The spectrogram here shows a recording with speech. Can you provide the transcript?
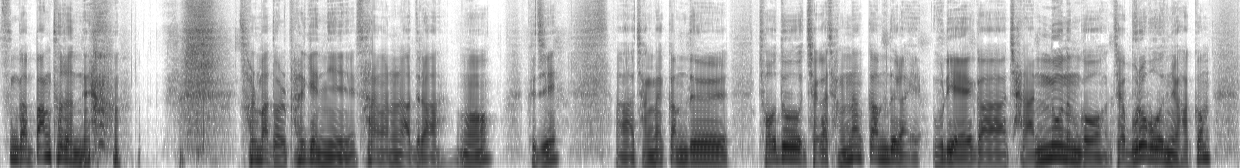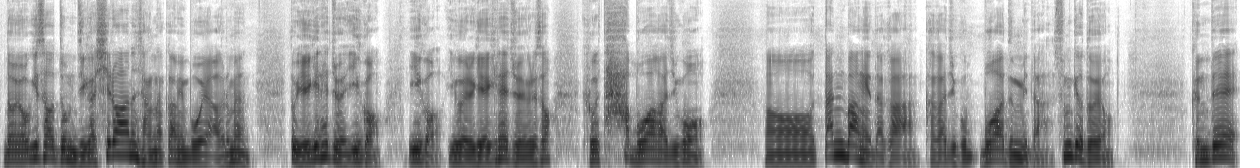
순간 빵 터졌네요. 설마 널 팔겠니? 사랑하는 아들아. 어? 그지? 아, 장난감들, 저도 제가 장난감들 우리 애가 잘 안 노는 거 제가 물어보거든요, 가끔. 너 여기서 좀 네가 싫어하는 장난감이 뭐야? 그러면 또 얘기를 해줘요. 이거, 이거, 이거 이렇게 얘기를 해줘요. 그래서 그걸 다 모아가지고, 어, 딴 방에다가 가가지고 모아둡니다. 숨겨둬요. 근데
